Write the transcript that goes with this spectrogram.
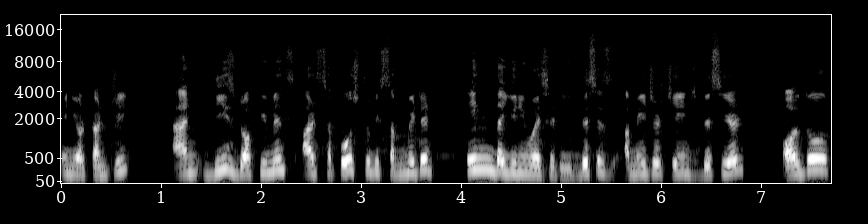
in your country and these documents are supposed to be submitted in the university. This is a major change this year. Although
